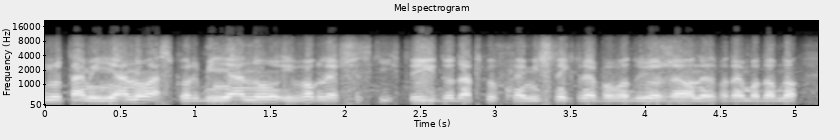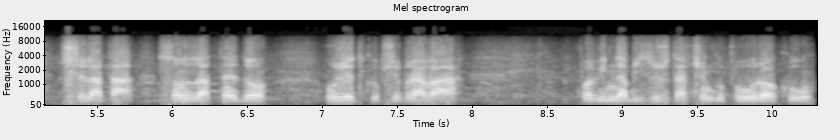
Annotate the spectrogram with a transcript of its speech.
glutaminianu, askorbinianu i w ogóle wszystkich tych dodatków chemicznych, które powodują, że one potem podobno 3 lata są zdatne do użytku. Przyprawa powinna być zużyta w ciągu pół roku.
